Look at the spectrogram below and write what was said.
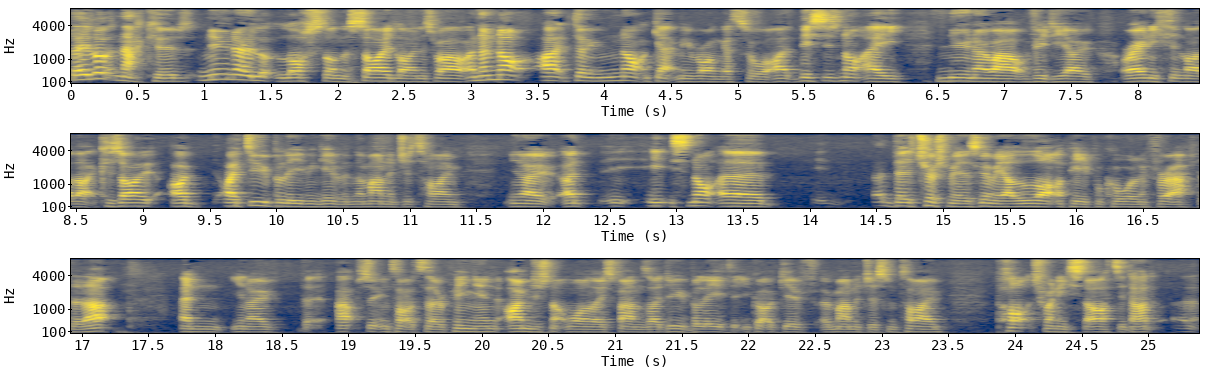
They look knackered. Nuno looked lost on the sideline as well. And I'm not. I do not get me wrong at all. I, this is not a Nuno out video or anything like that because I, I I do believe in giving the manager time. You know, I, it's not a. There's, trust me, there's going to be a lot of people calling for it after that, and you know, absolutely entitled to their opinion. I'm just not one of those fans. I do believe that you've got to give a manager some time. Poch, when he started, had an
